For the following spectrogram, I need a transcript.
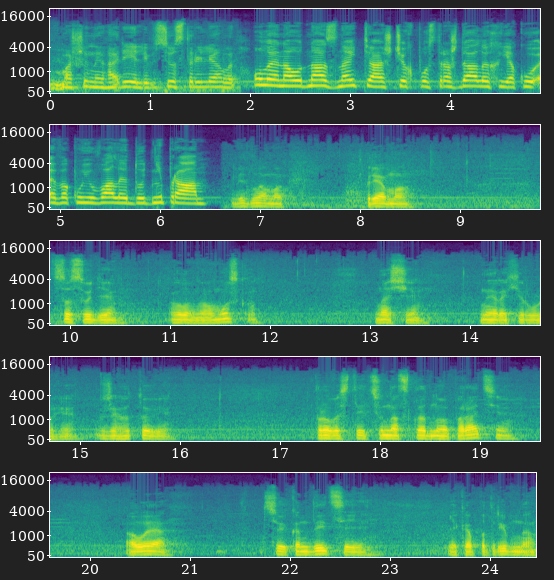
машины горели, все стреляло. Олена одна з найтяжчих постраждалих, яку евакуювали до Дніпра. Відламок прямо в сосуді головного мозку. Наші нейрохірурги вже готові провести цю надскладну операцію, але цієї кондиції, яка потрібна,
